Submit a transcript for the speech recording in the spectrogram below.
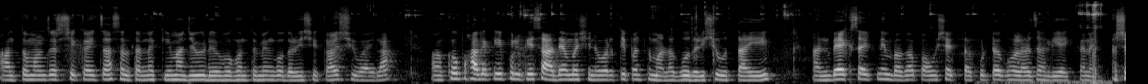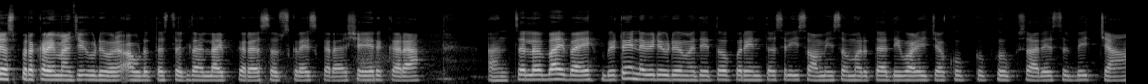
आणि तुम्हाला जर शिकायचं असेल तर नक्की माझे व्हिडिओ बघून तुम्ही गोदडी शिका शिवायला. खूप हलकी फुलकी साध्या मशीनवरती पण तुम्हाला गोदडी शिवता येईल. आणि बॅक साईडने बघा पाहू शकता कुठं घोळा झाली आहे का नाही. अशाच प्रकारे माझे व्हिडिओ आवडत असेल तर लाईक करा सबस्क्राईब करा शेअर करा. आणि चला बाय बाय भेटूया नवीन व्हिडिओमध्ये. तोपर्यंत श्री स्वामी समर्थ. दिवाळीच्या खूप खूप खूप साऱ्या शुभेच्छा.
